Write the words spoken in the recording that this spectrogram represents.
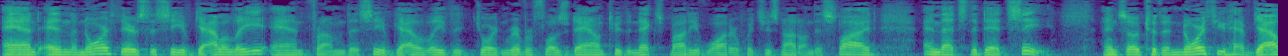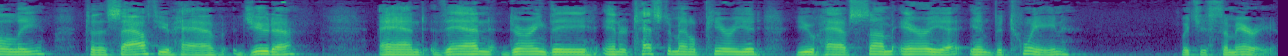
And in the north, there's the Sea of Galilee, and from the Sea of Galilee, the Jordan River flows down to the next body of water, which is not on this slide, and that's the Dead Sea. And so to the north, you have Galilee. To the south, you have Judah. And then during the intertestamental period, you have some area in between, which is Samaria.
